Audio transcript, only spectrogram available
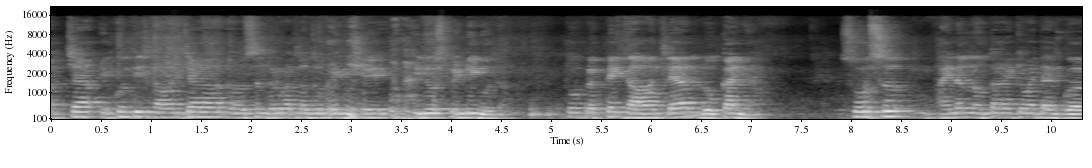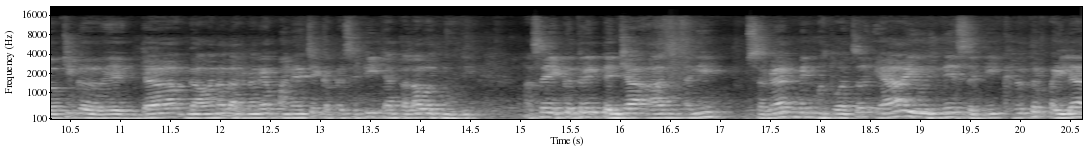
आजच्या एकोणतीस गावांच्या संदर्भातला जो काही विषय किती दिवस पेंडिंग होता. तो प्रत्येक गावातल्या लोकांना सोर्स फायनल नव्हता किंवा त्या गावची क- हे- त्या गावांना लागणाऱ्या पाण्याची कपॅसिटी त्या तलावात नव्हती. असं एकत्रित त्यांच्या आज आणि सगळ्यात मेन महत्त्वाचं या योजनेसाठी खरं तर पहिल्या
